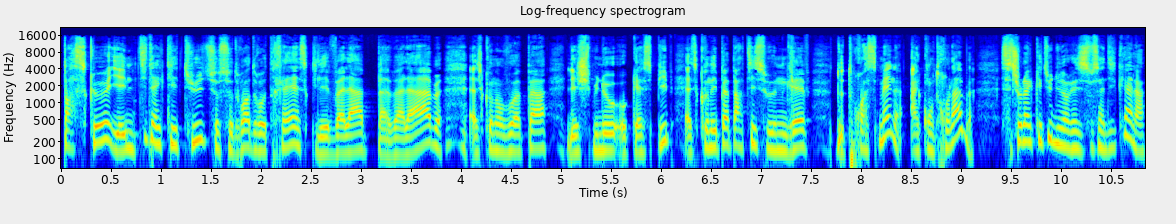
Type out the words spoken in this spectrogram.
Parce qu'il y a une petite inquiétude sur ce droit de retrait. Est-ce qu'il est valable, pas valable? Est-ce qu'on n'envoie pas les cheminots au casse-pipe? Est-ce qu'on n'est pas parti sur une grève de trois semaines, incontrôlable? C'est sur l'inquiétude d'une organisation syndicale. Hein.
